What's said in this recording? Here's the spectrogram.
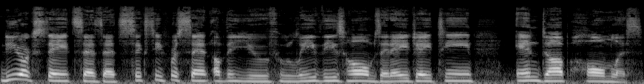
New York State says that 60% of the youth who leave these homes at age 18 end up homeless.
